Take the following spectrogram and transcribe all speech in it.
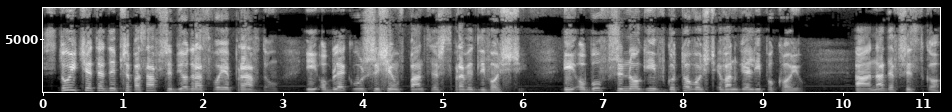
Stójcie tedy przepasawszy biodra swoje prawdą i oblekłszy się w pancerz sprawiedliwości i obuwszy nogi w gotowość Ewangelii pokoju, a nade wszystko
